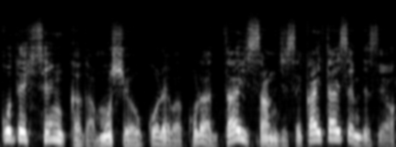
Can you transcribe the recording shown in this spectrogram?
こで戦火がもし起これば、これは第三次世界大戦ですよ。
